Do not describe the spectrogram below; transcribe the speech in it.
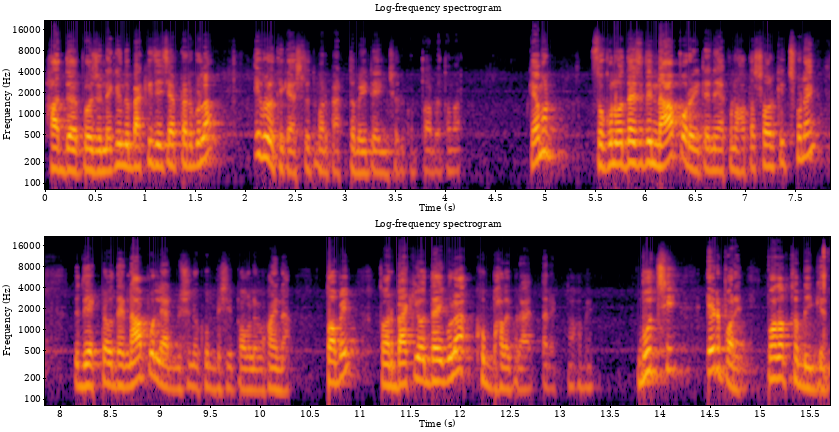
হাত দেওয়ার প্রয়োজন নেই। কিন্তু বাকি যে চ্যাপ্টারগুলো এগুলো থেকে আসলে তোমার পারতে হবে এটা ইনশোর করতে হবে তোমার। কেমন? সো কোনো অধ্যায় যদি না পড়ো, এটা নিয়ে এখন হতাশ হওয়ার কিছু নাই। যদি একটা অধ্যায় না পড়লে অ্যাডমিশনে খুব বেশি প্রবলেম হয় না। তবে তোমার বাকি অধ্যায়গুলো খুব ভালো করে আয়ত্তা রাখতে হবে। বুঝছি? এরপরে পদার্থবিজ্ঞান।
